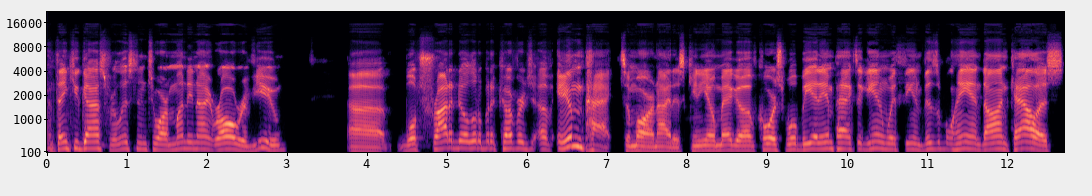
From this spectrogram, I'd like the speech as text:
And thank you guys for listening to our Monday Night Raw review. Uh, we'll try to do a little bit of coverage of Impact tomorrow night as Kenny Omega, of course, will be at Impact again with the Invisible Hand, Don Callis.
